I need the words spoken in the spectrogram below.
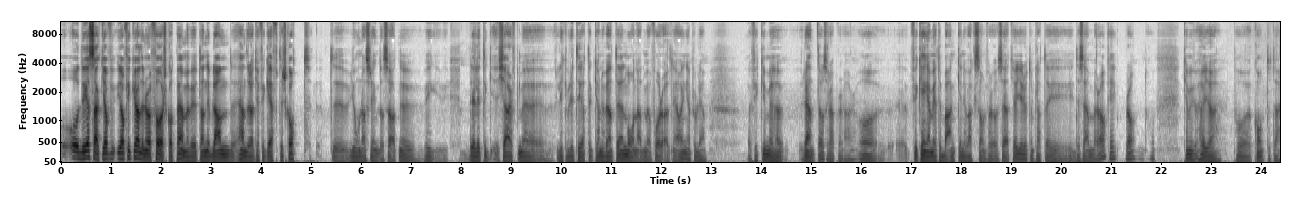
Och det sagt, jag, jag fick ju aldrig några förskott på MV utan ibland hände det att jag fick efterskott. Eh, Jonas ringde och sa att nu, vi, det är lite kärvt med likviditeten. Kan du vänta en månad med att få royalty? Jag har inga problem. Jag fick ju med ränta och sådär på det där. Och eh, fick hänga med till banken i Vaxholm för att säga att jag ger ut en platta i, i december. Ja, Okej, bra. Då kan vi höja på kontot där.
